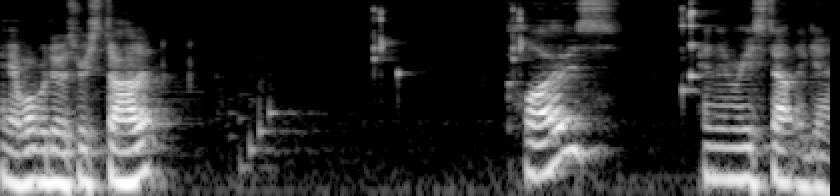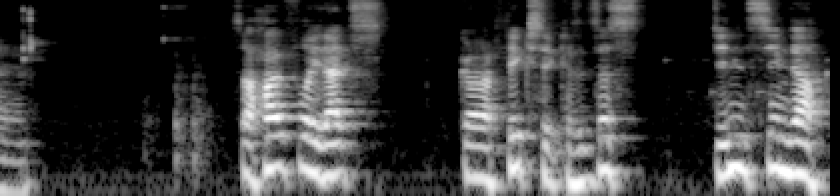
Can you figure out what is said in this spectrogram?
Okay, what we'll do is restart it. Close, and then restart the game. So hopefully that's to fix it, because it just didn't seem to...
